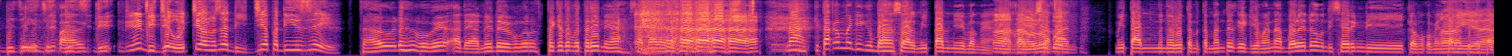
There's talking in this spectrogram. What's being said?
DJ Ucil di- Funky. di- di- Ini DJ Ucil masa DJ apa DJ? Tahu dah pokoknya aneh-aneh deh emang orang. Ntar kita puterin ya sabar ya. teman-teman. nah kita kan lagi ngebahas soal me time nih bang ya. Ah, Nah, kalau nah, lu misalkan me time menurut teman-teman tuh kayak gimana? Boleh dong di sharing di kolom Oh, komentar nanti iya, kita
